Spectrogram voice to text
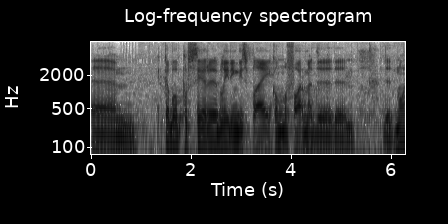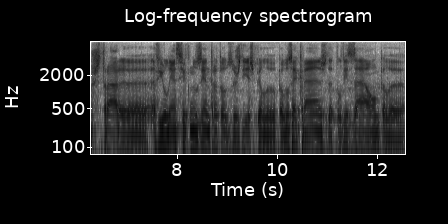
Uh, acabou por ser Bleeding Display como uma forma de, de, de demonstrar a, a, violência que nos entra todos os dias pelo, pelos ecrãs, da televisão, pela,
